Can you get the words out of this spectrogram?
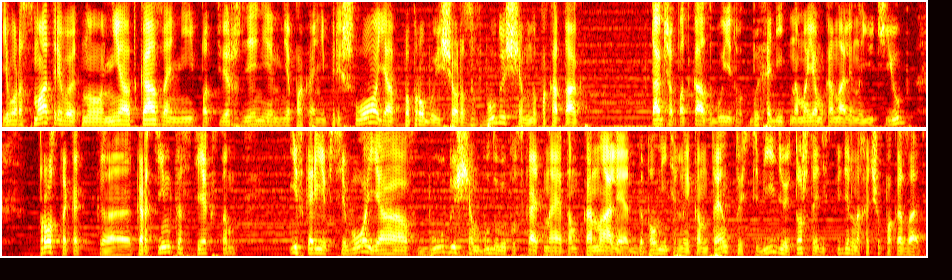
его рассматривают, но ни отказа, ни подтверждения мне пока не пришло. Я попробую еще раз в будущем, но пока так. Также подкаст будет выходить на моем канале на YouTube, просто как э, картинка с текстом. И скорее всего я в будущем буду выпускать на этом канале дополнительный контент, то есть видео и то, что я действительно хочу показать.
